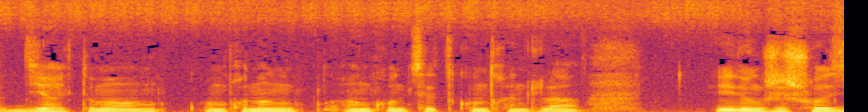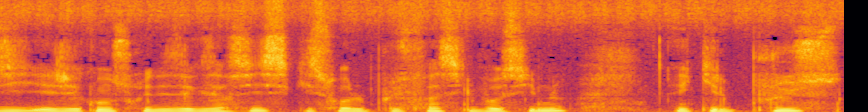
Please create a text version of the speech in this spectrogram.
directement en, prenant en compte cette contrainte-là. Et donc, j'ai choisi et j'ai construit des exercices qui soient le plus facile possible et qui aient le plus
